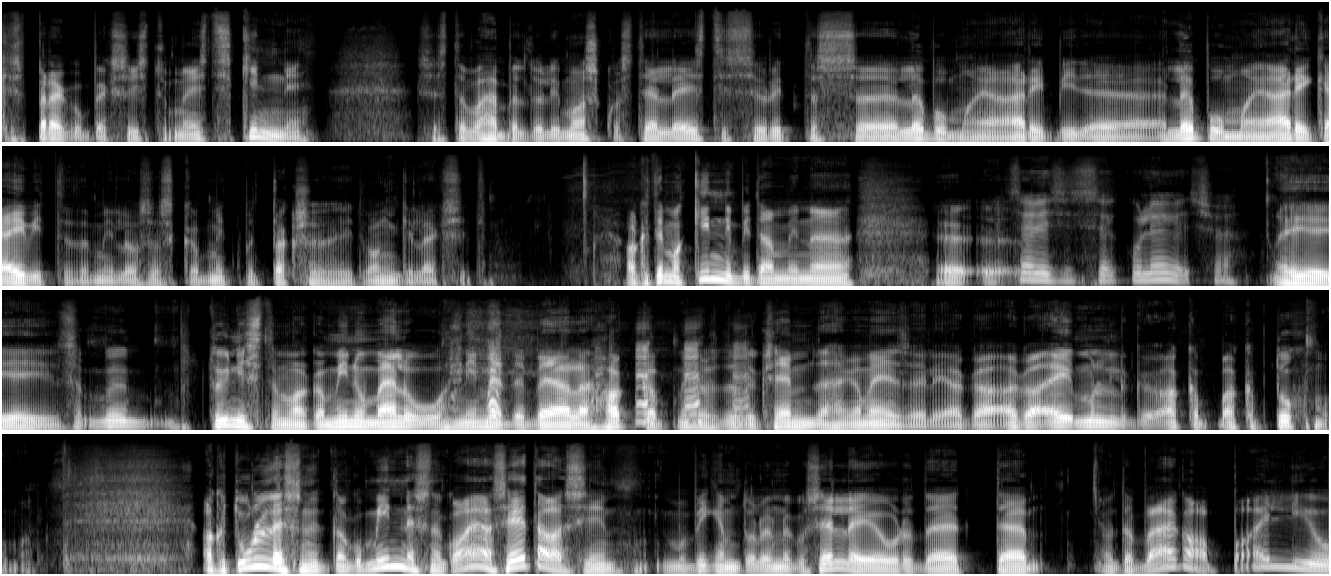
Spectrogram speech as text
kes praegu peaks istuma Eestis kinni, sest ta vahepeal tuli Moskvast jälle Eestisse, üritas äh, lõbumaja äri, äh, lõbumaja äri käivitada, mille osas ka mitmed taksojuhid vangi läksid. Aga tema kinnipidamine äh, see oli siis Kulevitš või? ei, ei, ei, tunnistama, aga minu mälu nimede peale hakkab, minu arust üks M-tähega mees oli, aga, aga ei, mul hakkab, hakkab tuhmuma aga tulles nüüd nagu minnes nagu ajas edasi, ma pigem tulen nagu selle juurde, et vaata väga palju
